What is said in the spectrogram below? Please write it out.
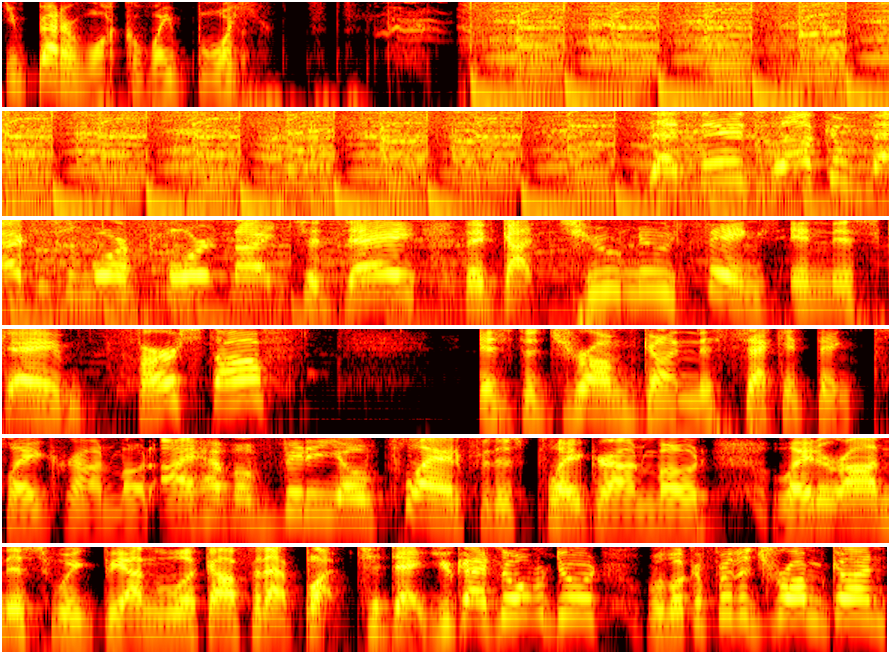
You better walk away, boy. So dudes, welcome back to some more Fortnite today. They've got two new things in this game. First off, is the drum gun. The second thing, playground mode. I have a video planned for this playground mode later on this week. Be on the lookout for that. But today, you guys know what we're doing. We're looking for the drum gun.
